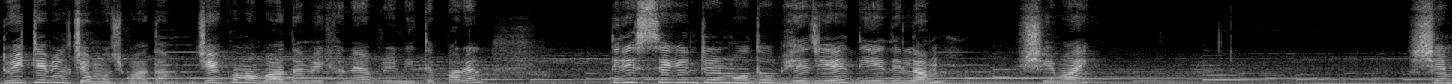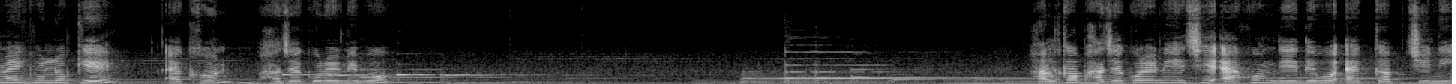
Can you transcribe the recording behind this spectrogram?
দুই টেবিল চামচ বাদাম। যে কোনো বাদাম এখানে আপনি নিতে পারেন। 30 সেকেন্ডের মতো ভেজে দিয়ে দিলাম সেমাই। সেমাইগুলোকে এখন ভাজা করে নেব। হালকা ভাজা করে নিয়েছি। এখন দিয়ে দেব এক কাপ চিনি।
